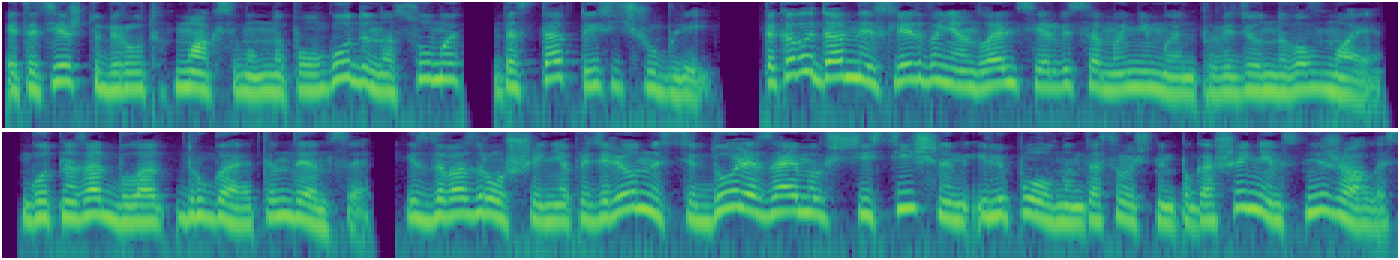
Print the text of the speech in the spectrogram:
Это те, что берут максимум на полгода на суммы до 100 тысяч рублей. Таковы данные исследования онлайн-сервиса MoneyMan, проведенного в мае. Год назад была другая тенденция. Из-за возросшей неопределенности доля займов с частичным или полным досрочным погашением снижалась,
